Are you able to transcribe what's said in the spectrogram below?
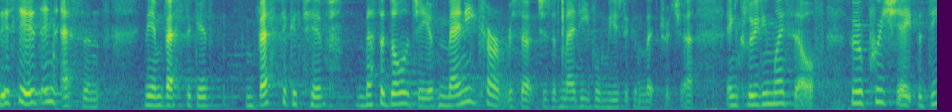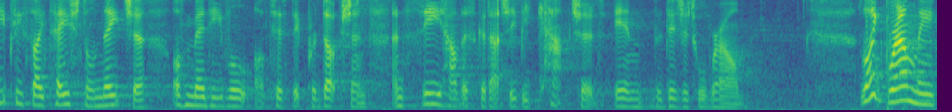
This is, in essence, the investigative, investigative methodology of many current researchers of medieval music and literature, including myself, who appreciate the deeply citational nature of medieval artistic production and see how this could actually be captured in the digital realm. Like Brownlee,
